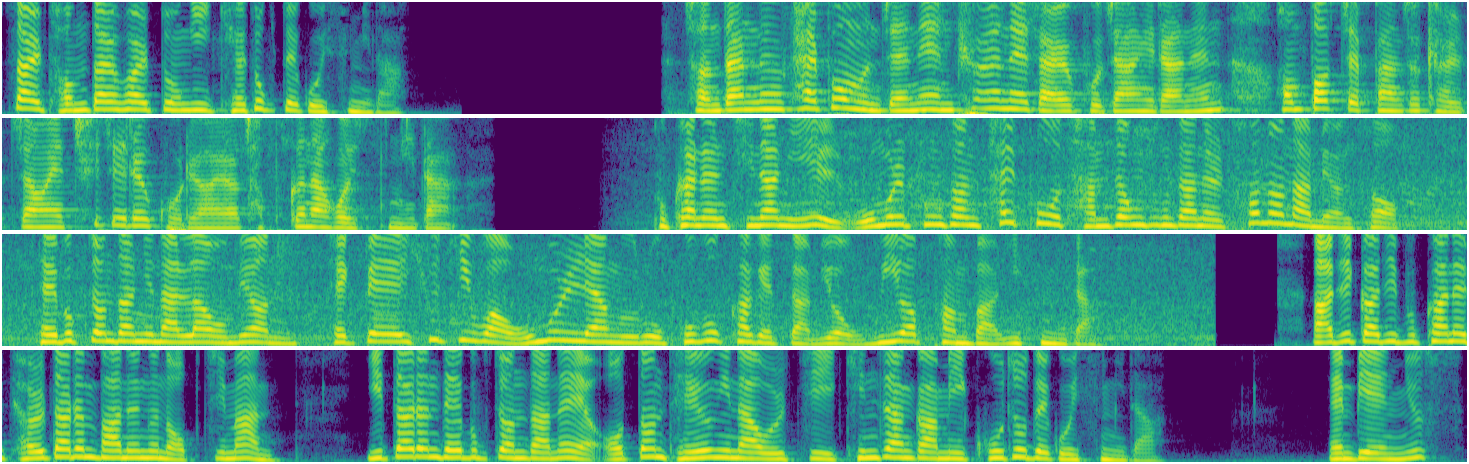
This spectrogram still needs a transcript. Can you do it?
쌀 전달 활동이 계속되고 있습니다. 전단 등 살포 문제는 표현의 자유 보장이라는 헌법재판소 결정의 취지를 고려하여 접근하고 있습니다. 북한은 지난 2일 오물풍선 살포 잠정 중단을 선언하면서 대북 전단이 날라오면 100배의 휴지와 오물량으로 보복하겠다며 위협한 바 있습니다. 아직까지 북한의 별다른 반응은 없지만 잇따른 대북 전단에 어떤 대응이 나올지 긴장감이 고조되고 있습니다. MBN 뉴스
